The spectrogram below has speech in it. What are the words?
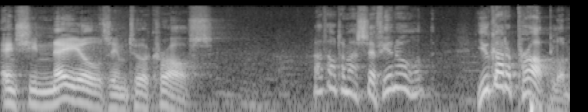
and she nails him to a cross. I thought to myself, you know, you got a problem.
